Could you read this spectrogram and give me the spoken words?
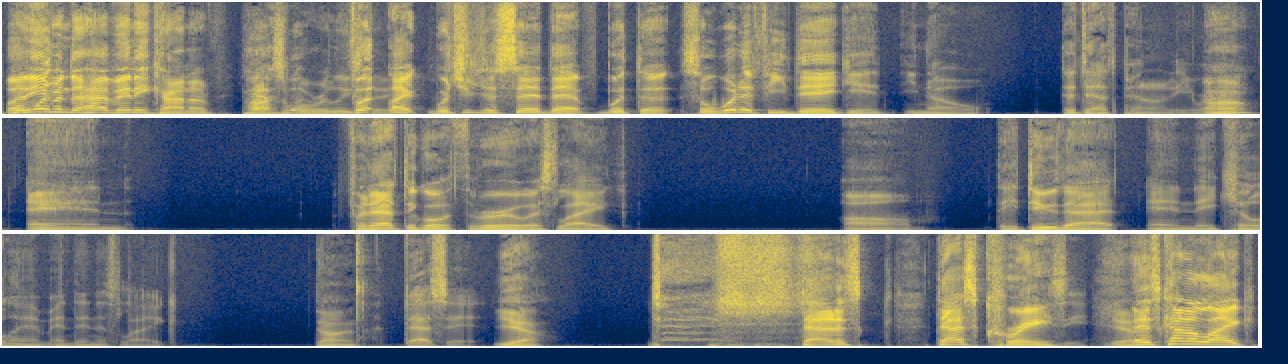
But, what- even to have any kind of possible Yeah, but- release But date. like what you just said that with the so what if he did get you know the death penalty right Uh-huh. and for that to go through it's like um they do that and they kill him and then it's like done. that's it Yeah. that is that's crazy Yeah. And it's kind of like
